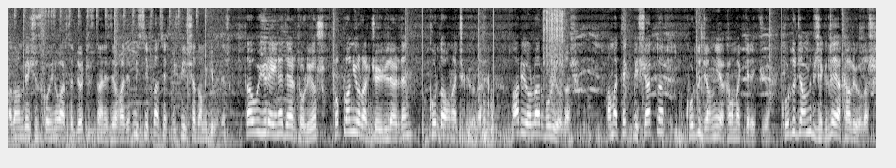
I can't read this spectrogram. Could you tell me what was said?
Adamın 500 koyunu varsa 400 tanesi vefat etmiş, iflas etmiş bir iş adamı gibidir. Tabi bu yüreğine dert oluyor. Toplanıyorlar köylülerden, kurda ona çıkıyorlar. Arıyorlar, buluyorlar. Ama tek bir şart var. Kurdu canlı yakalamak gerekiyor. Kurdu canlı bir şekilde yakalıyorlar.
